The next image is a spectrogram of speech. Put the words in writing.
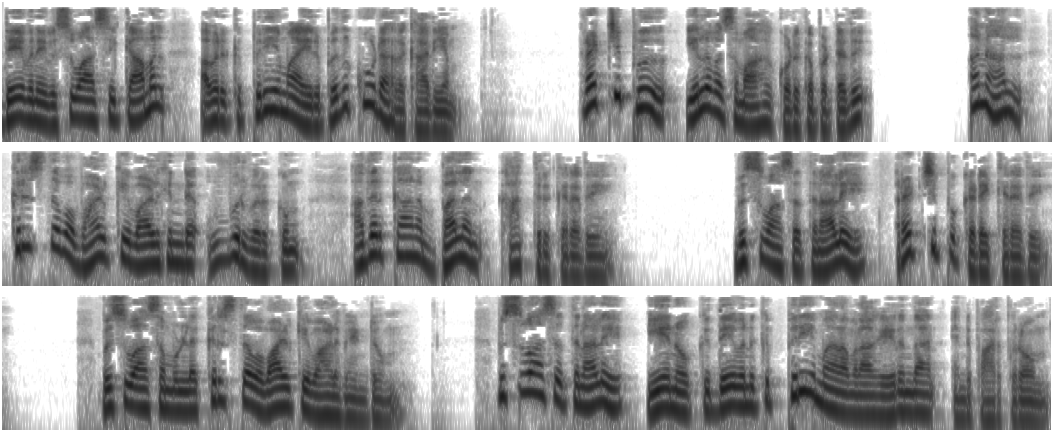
தேவனை விசுவாசிக்காமல் அவருக்கு பிரியமாயிருப்பது கூடாத காரியம். ரட்சிப்பு இலவசமாக கொடுக்கப்பட்டது. ஆனால் கிறிஸ்தவ வாழ்க்கை வாழ்கின்ற ஒவ்வொருவருக்கும் அதற்கான பலன் காத்திருக்கிறது. விசுவாசத்தினாலே ரட்சிப்பு கிடைக்கிறது. விசுவாசம் உள்ள கிறிஸ்தவ வாழ்க்கை வாழ வேண்டும். விசுவாசத்தினாலே ஏனோக்கு தேவனுக்கு பிரியமானவனாக இருந்தான் என்று பார்க்கிறோம்.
